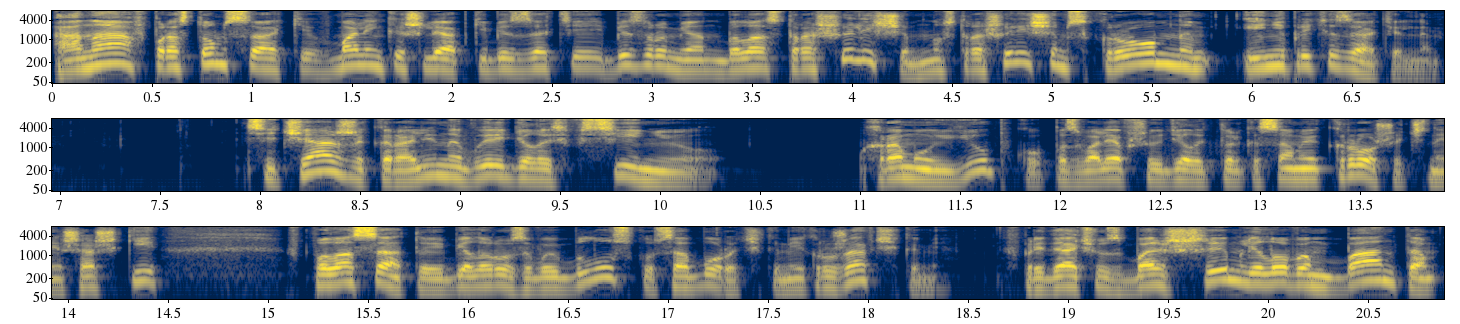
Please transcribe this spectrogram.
Она в простом саке, в маленькой шляпке без затей, без румян, была страшилищем, но страшилищем скромным и непритязательным. Сейчас же Каролина вырядилась в синюю хромую юбку, позволявшую делать только самые крошечные шажки, в полосатую бело-розовую блузку с оборочками и кружавчиками, в придачу с большим лиловым бантом,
